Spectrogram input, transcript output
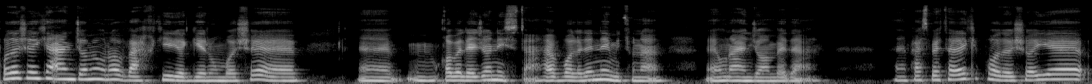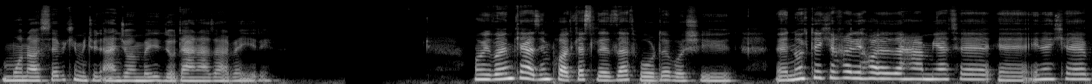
پاداشهایی که انجام اونا وقتگیر یا گرون باشه قابل اجرا نیستن و والدین نمی‌تونن اون انجام بدن. پس بهتره که پاداشای مناسبی که می‌تونید انجام بدید و در نظر بگیرید. امیدواریم که از این پادکست لذت برده باشید. نکته که خیلی حال اهمیت اینه که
